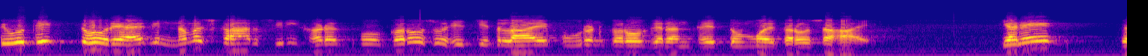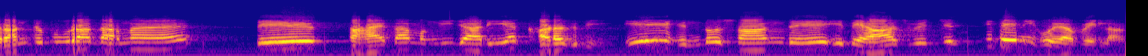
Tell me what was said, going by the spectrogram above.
ਤੇ ਉਥੇ ਹੋ ਰਿਹਾ ਹੈ ਕਿ ਨਮਸਕਾਰ ਸ੍ਰੀ ਖੜਕ ਕੋ ਕਰੋ ਸੋ ਹਿ ਚਿਤ ਲਾਏ, ਪੂਰਨ ਕਰੋ ਗ੍ਰੰਥੇ ਤੁਮ ਮੋਏ ਕਰੋ ਸਹਾਇ ਯਾਨੀ ਗ੍ਰੰਥ ਪੂਰਾ ਕਰਨਾ ਹੈ ਤੇ ਸਹਾਇਤਾ ਮੰਗੀ ਜਾ ਰਹੀ ਹੈ ਖੜਕ ਦੀ। ਇਹ ਹਿੰਦੁਸਤਾਨ ਦੇ ਇਤਿਹਾਸ ਵਿੱਚ ਕਿਤੇ ਨਹੀਂ ਹੋਇਆ ਪਹਿਲਾਂ।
